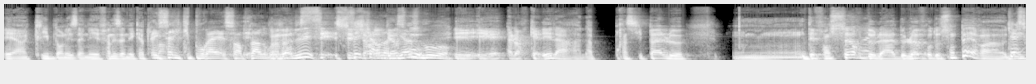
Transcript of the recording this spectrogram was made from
et un clip dans les années fin des années 80. Et celle qui pourrait s'en plaindre aujourd'hui, c'est Charlotte Gainsbourg. Et, et, alors qu'elle est la, la principale euh, défenseur de la de l'œuvre de son père. Hein. Qu'est-ce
